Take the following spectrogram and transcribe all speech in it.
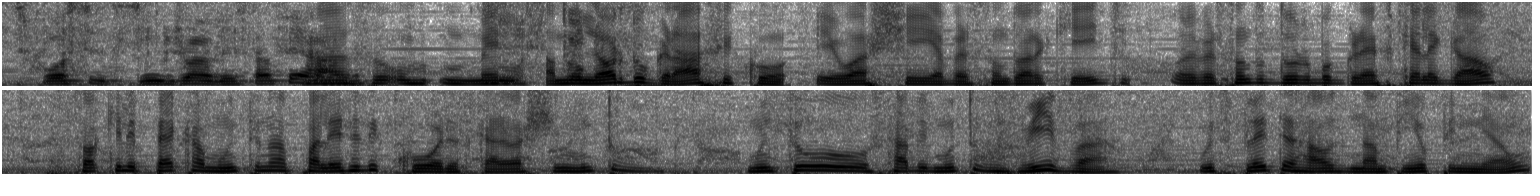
Se fosse cinco de uma vez, tá ferrado. Mas o, Nossa, a melhor do gráfico, eu achei a versão do arcade. A versão do Turbo Graphic é legal, só que ele peca muito na paleta de cores, cara. Eu achei muito, muito, sabe, muito viva. O Splatterhouse, na minha opinião,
